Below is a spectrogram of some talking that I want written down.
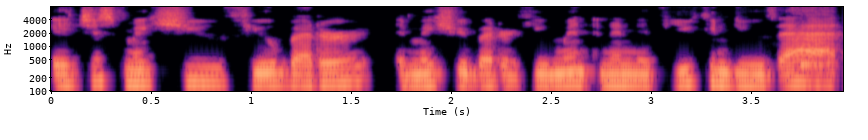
it just makes you feel better. It makes you a better human. And then if you can do that,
